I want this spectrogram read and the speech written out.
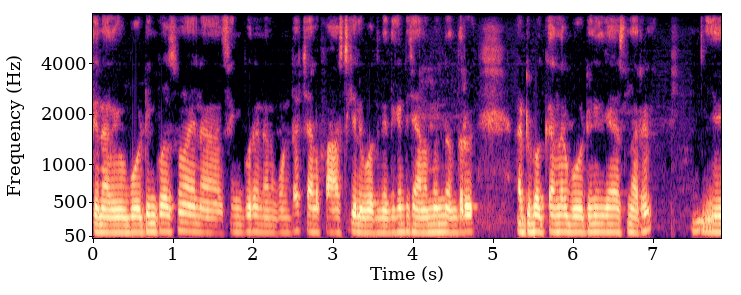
తినది. బోటింగ్ కోసం ఆయన సింగపూర్ అని అనుకుంటా. చాలా ఫాస్ట్గా వెళ్ళిపోతుంది. ఎందుకంటే చాలామంది అందరూ అటుపక్క అందరూ బోటింగ్ చేస్తున్నారు. ఇది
